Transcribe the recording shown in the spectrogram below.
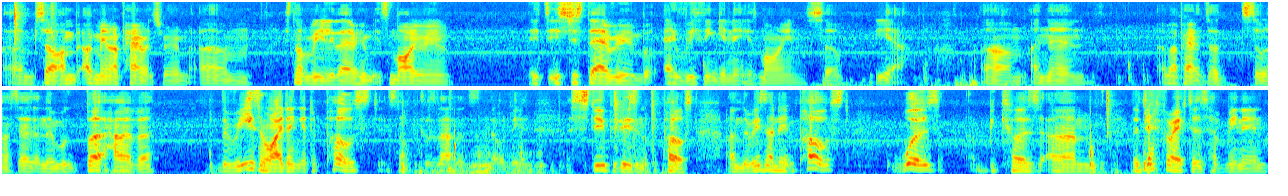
Um, so I'm I'm in my parents' room. Um, it's not really their room. It's my room. It's it's just their room, but everything in it is mine. So yeah. Um, and then my parents are still downstairs, and then we, but however, the reason why I didn't get to post it's not because of that. That would be a, a, stupid reason not to post. And the reason I didn't post was because um, the decorators have been in,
